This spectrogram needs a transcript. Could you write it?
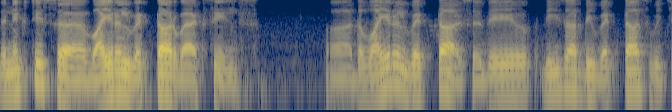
The next is uh, viral vector vaccines. Uh, the viral vectors, uh, they these are the vectors which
